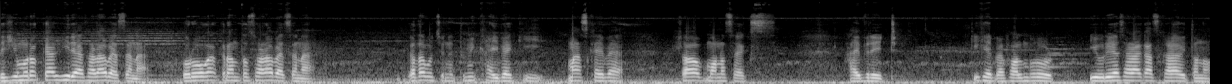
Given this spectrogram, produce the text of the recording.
দেশি মোরগ কেউ হীরা ছাড়া বেছে না, রোগ আক্রান্ত ছাড়া বেছে না। কথা বলছো না, তুমি খাইবা কি? মাছ খাইবা? সব মনোসেক্স হাইব্রিড কি খাইবা? ফল ফলমূল, ইউরিয়া ছাড়া গাছ খাড়া হইতো না।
